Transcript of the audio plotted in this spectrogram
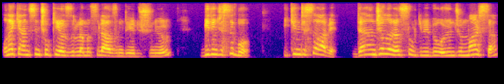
Ona kendisini çok iyi hazırlaması lazım diye düşünüyorum. Birincisi bu. İkincisi abi DeAngelo Russell gibi bir oyuncun varsa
